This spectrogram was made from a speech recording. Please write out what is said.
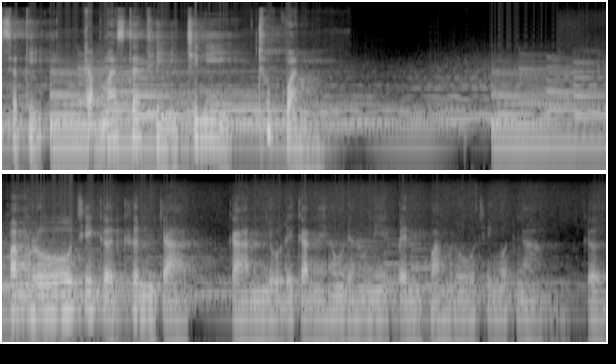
ีสติกับมาสเตอร์ทีที่นี่ทุกวัน ความรู้ที่เกิดขึ้นจากการอยู่ด้วยกันในห้องเรียนห้องนี้เป็นความรู้ที่งดงาม เกิด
